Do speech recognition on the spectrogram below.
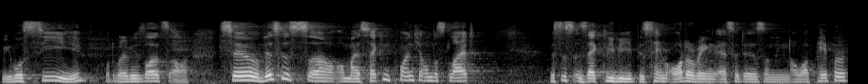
we will see what the results are. So this is uh, on my second point here on the slide. This is exactly the, same ordering as it is in our paper.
